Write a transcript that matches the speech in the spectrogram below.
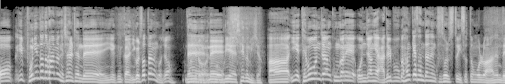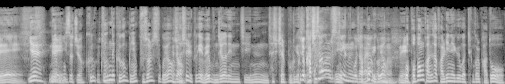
어, 이 본인 돈으로 하면 괜찮을 텐데 이게 그러니까 이걸 썼다는 거죠. 네. 뭐 우리의 세금이죠. 아, 이게 대법원장 공관에 원장의 아들 부부가 함께 산다는 구설수도 있었던 걸로 아는데. 예, 네. 네, 있었죠. 그, 근데 그건 그냥 구설수고요. 그죠. 사실 그게 왜 문제가 되는지는 사실 잘 모르겠어요. 그죠. 같이 사는 수도 있는 거잖아요. 합법이고요. 그거는. 네. 뭐 법원 관사 관리 내규 같은 걸 봐도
